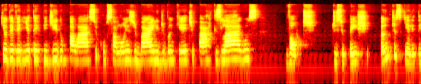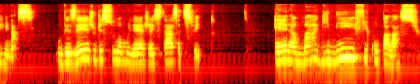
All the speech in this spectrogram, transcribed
que eu deveria ter pedido um palácio com salões de baile, de banquete, parques, lagos. Volte, disse o peixe antes que ele terminasse. O desejo de sua mulher já está satisfeito. Era magnífico o palácio,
